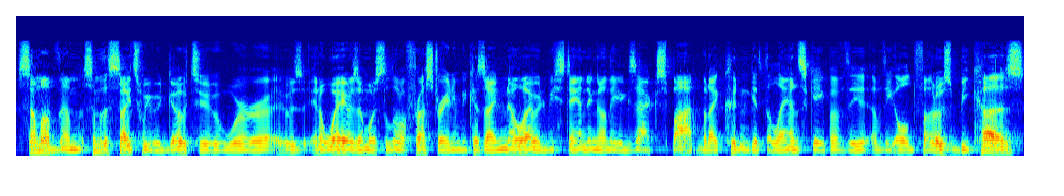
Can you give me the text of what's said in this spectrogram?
some of them, some of the sites we would go to were, it was in a way, it was almost a little frustrating because I know I would be standing on the exact spot, but I couldn't get the landscape of the of the old photos because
